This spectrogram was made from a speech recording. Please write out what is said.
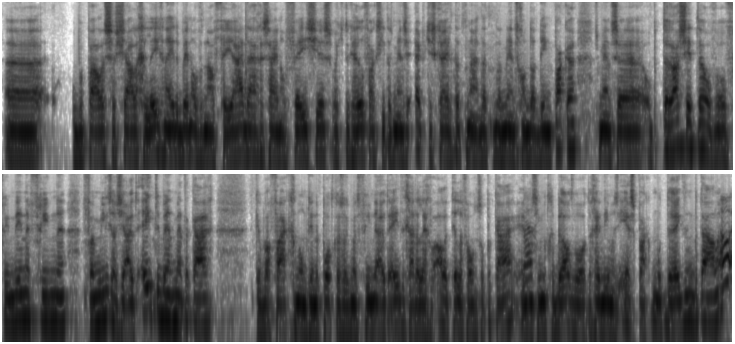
eh, op bepaalde sociale gelegenheden bent, of het nou verjaardagen zijn of feestjes, wat je natuurlijk heel vaak ziet als mensen appjes krijgen, dat, nou, dat, dat mensen gewoon dat ding pakken. Als mensen op het terras zitten, of, of vriendinnen, vrienden, families, als je uit eten bent met elkaar. Ik heb wel vaak genoemd in de podcast, als ik met vrienden uit eten ga, dan leggen we alle telefoons op elkaar. En Ja. als iemand gebeld wordt, degene die hem als eerst pakt, moet de rekening betalen. Oh,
